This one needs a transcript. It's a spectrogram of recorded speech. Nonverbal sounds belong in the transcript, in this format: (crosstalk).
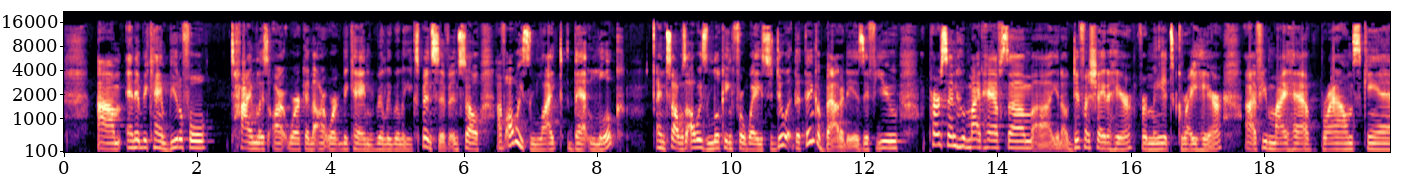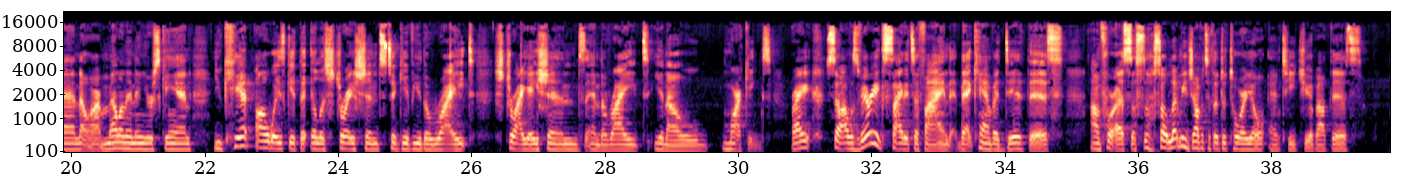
Um, and it became beautiful timeless artwork and the artwork became really really expensive and so i've always liked that look and so I was always looking for ways to do it. The thing about it is, if you a person who might have some, uh, you know, different shade of hair. For me, it's gray hair. Uh, if you might have brown skin or melanin in your skin, you can't always get the illustrations to give you the right striations and the right, you know, markings. Right. So I was very excited to find that Canva did this um, for us. So, so, so let me jump into the tutorial and teach you about this,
